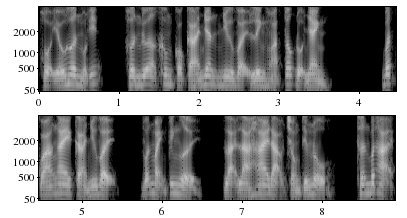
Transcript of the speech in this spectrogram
hội yếu hơn một ít, hơn nữa không có cá nhân như vậy linh hoạt tốc độ nhanh. Bất quá ngay cả như vậy, vẫn mạnh kinh người, lại là hai đạo trong tiếng nổ, thân bất hại,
